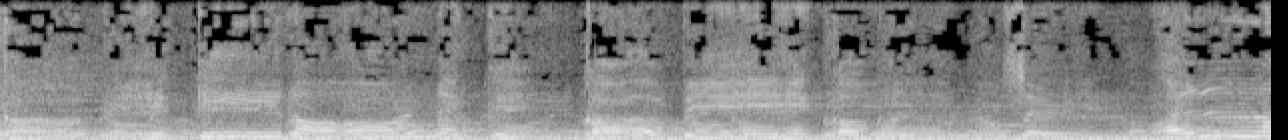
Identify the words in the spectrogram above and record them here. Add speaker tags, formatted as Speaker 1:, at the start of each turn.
Speaker 1: काबे की रौनक काबे का मंजर अल्लाह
